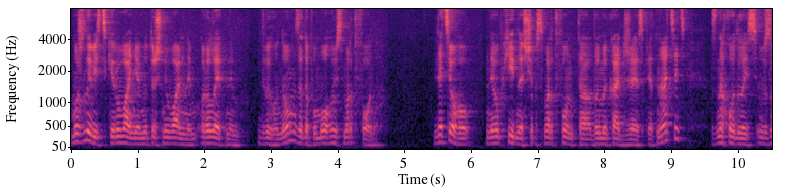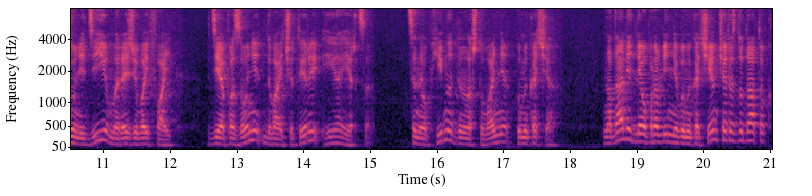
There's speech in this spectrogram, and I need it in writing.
Можливість керування внутрішньовальним ролетним двигуном за допомогою смартфона. Для цього необхідно, щоб смартфон та вимикач GS15 знаходились в зоні дії мережі Wi-Fi в діапазоні 2,4 ГГц. Це необхідно для налаштування вимикача. Надалі для управління вимикачем через додаток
